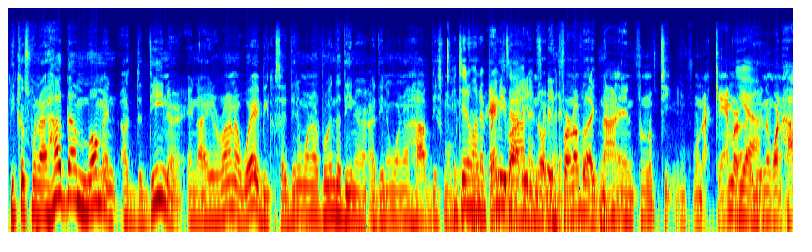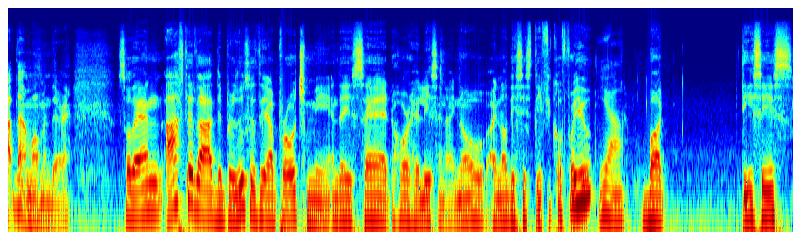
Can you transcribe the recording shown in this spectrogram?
because when I had that moment at the dinner and I ran away because I didn't want to ruin the dinner. I didn't want to have this moment. I didn't front of break down anybody. in no, front of in front of everyone. like nah, in front of TV, in front of camera. Yeah. I didn't want to have that moment there. So then after that, the producers they approached me and they said, Jorge, listen, I know, I know this is difficult for you, yeah. but this is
